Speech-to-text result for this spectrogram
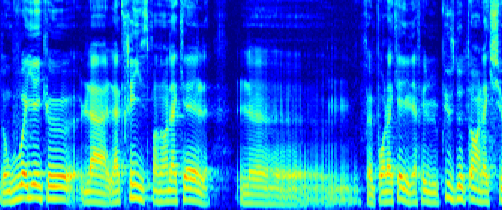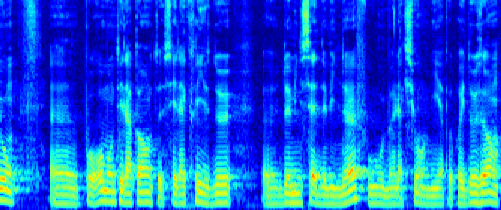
Donc vous voyez que la, crise pendant laquelle, enfin pour laquelle il a fallu le plus de temps à l'action euh, pour remonter la pente, c'est la crise de 2007-2009, euh, où ben, l'action a mis à peu près deux ans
